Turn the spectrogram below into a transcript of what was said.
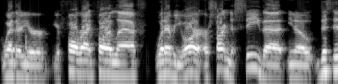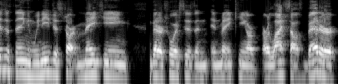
whether you're you're far right, far left, whatever you are, are starting to see that you know this is a thing, and we need to start making better choices and, and making our, our lifestyles better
